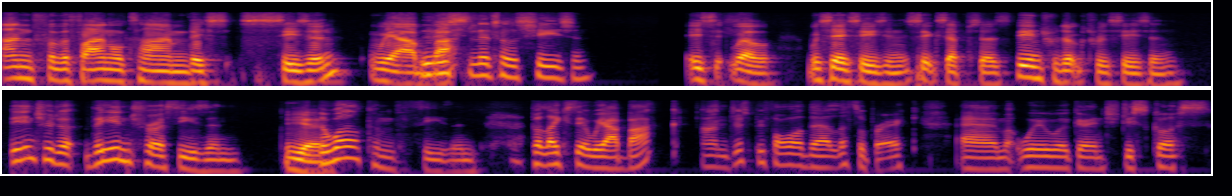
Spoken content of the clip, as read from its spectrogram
And for the final time this season, we are back. This little season. It's well, we say season, six episodes. The introductory season. The intro, the intro season, Yeah. the welcome season. But like I say, we are back, and just before the little break, um, we were going to discuss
